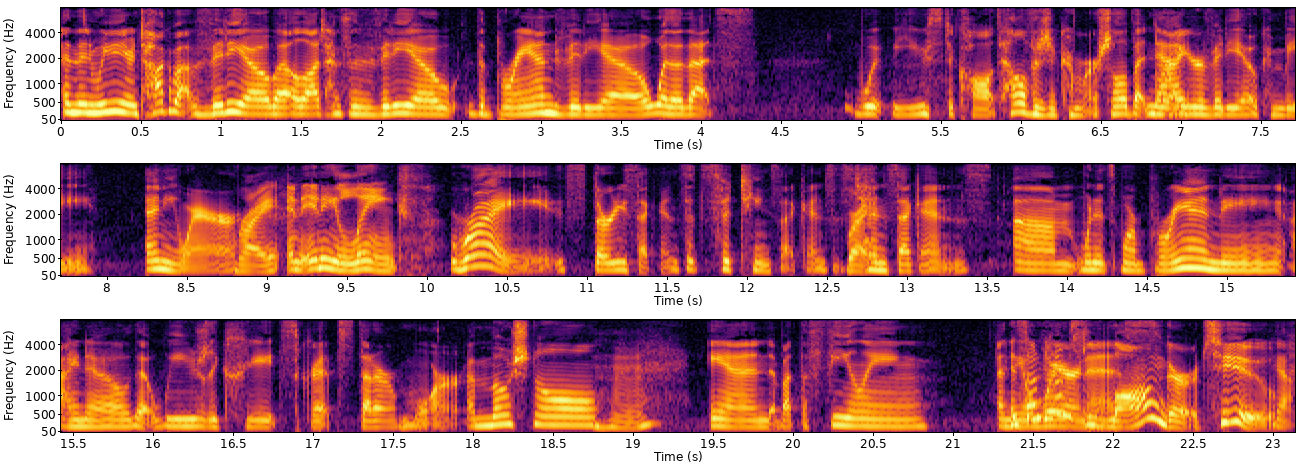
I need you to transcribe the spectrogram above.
And then we didn't even talk about video, but a lot of times the video, the brand video, whether that's what we used to call a television commercial, but now Right. your video can be anywhere. Right? And any length. Right. It's 30 seconds, it's 15 seconds, it's Right. 10 seconds. Um, when it's more branding, I know that we usually create scripts that are more emotional and about the feeling and, and sometimes awareness. longer too. Yeah.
